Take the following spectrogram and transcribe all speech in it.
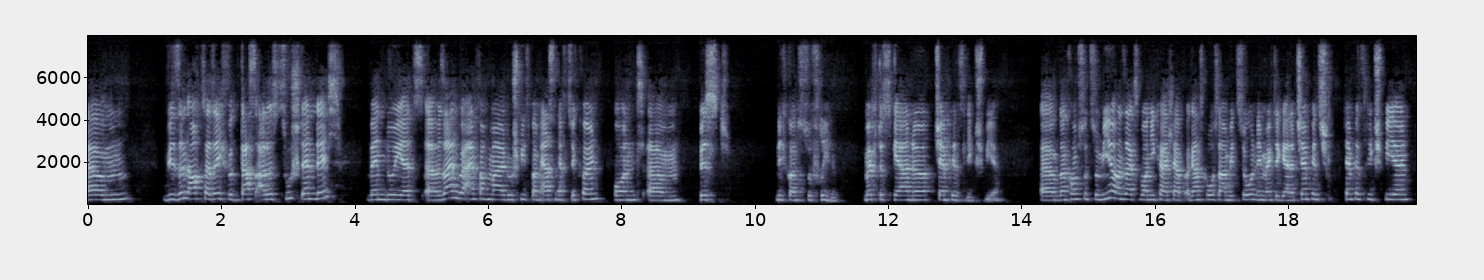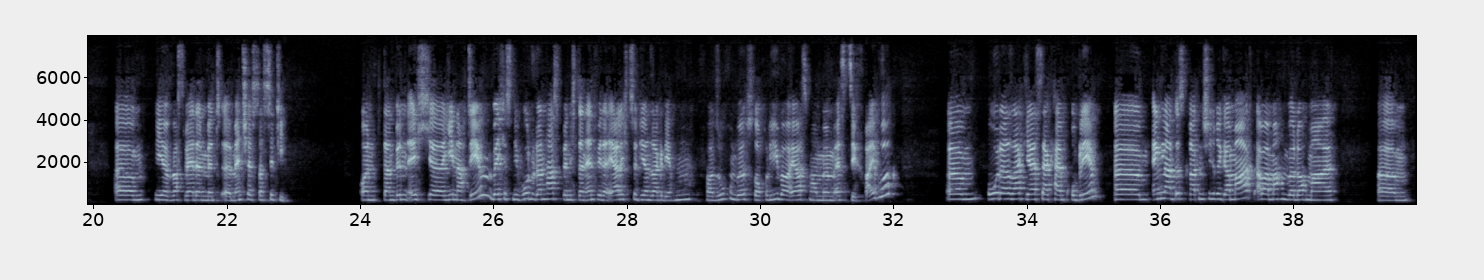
Ähm, wir sind auch tatsächlich für das alles zuständig. Wenn du jetzt, äh, sagen wir einfach mal, du spielst beim ersten FC Köln und ähm, bist nicht ganz zufrieden, möchtest gerne Champions League spielen ähm, dann kommst du zu mir und sagst, boah, Nika, ich habe ganz große Ambitionen, ich möchte gerne Champions, Champions League spielen. Ähm, hier, was wäre denn mit äh, Manchester City? Und dann bin ich, äh, je nachdem, welches Niveau du dann hast, bin ich dann entweder ehrlich zu dir und sage dir, hm, versuchen wir es doch lieber erstmal mit dem SC Freiburg. Ähm, oder sag, ja, ist ja kein Problem. Ähm, England ist gerade ein schwieriger Markt, aber machen wir doch mal ähm,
